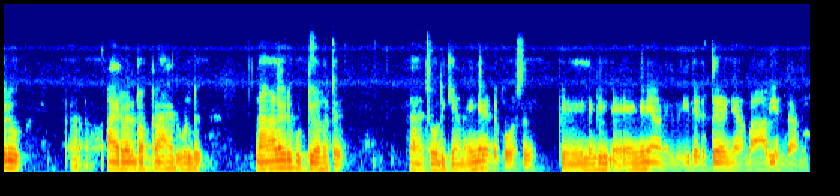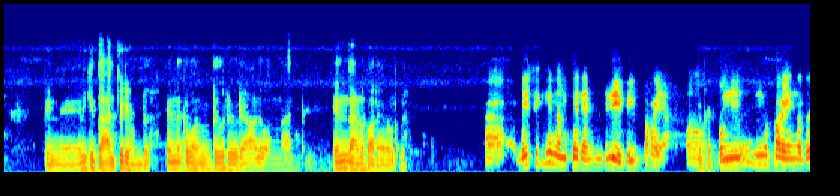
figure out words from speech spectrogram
ഒരു ആയുർവേദ ഡോക്ടർ ആയതുകൊണ്ട് നാളെ ഒരു കുട്ടി വന്നിട്ട് ചോദിക്കുകയാണ് എങ്ങനെയുണ്ട് കോഴ്സ് പിന്നെ ഇല്ലെങ്കിൽ എങ്ങനെയാണ്? ഇത് ഇതെടുത്തു കഴിഞ്ഞാൽ ഭാവി എന്താണ്? പിന്നെ എനിക്ക് താല്പര്യമുണ്ട്. എന്നൊക്കെ വന്നിട്ട് ഒരു ഒരാൾ വന്നാൽ എന്താണ് പറയാനുള്ളത്? ബേസിക്കലി നമുക്ക് രണ്ട് രീതിയിൽ പറയാം. ഒന്ന് നിങ്ങൾ പറയുന്നത്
